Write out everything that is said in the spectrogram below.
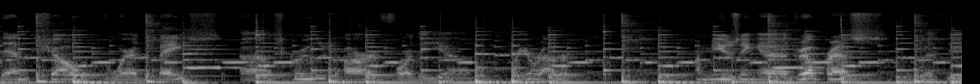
Then show where the base uh, screws are for the drill press with the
